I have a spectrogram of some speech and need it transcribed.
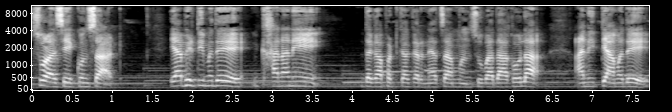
सोळाशे एकोणसाठ. या भेटीमध्ये खानाने दगाफटका करण्याचा मनसुबा दाखवला आणि त्यामध्ये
